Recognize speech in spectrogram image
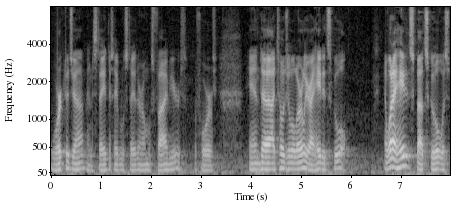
worked a job and stayed. Was able to stay there almost five years before. And uh, I told you a little earlier, I hated school. And what I hated about school was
